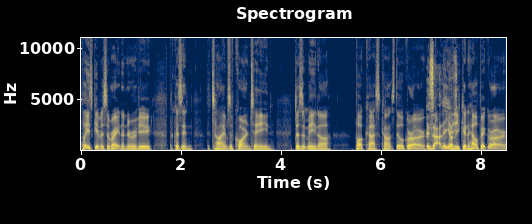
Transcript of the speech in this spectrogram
please give us a rating and a review because in the times of quarantine, doesn't mean our podcast can't still grow. Exactly. You can help it grow.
